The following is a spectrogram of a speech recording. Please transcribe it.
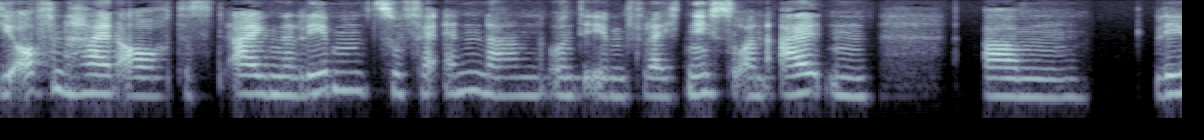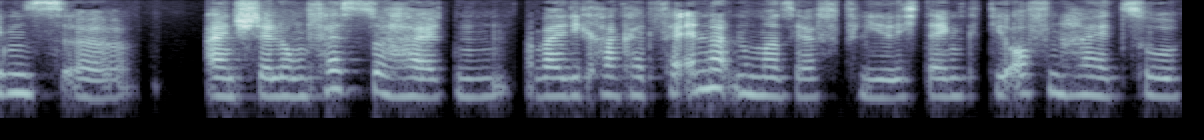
die Offenheit, auch das eigene Leben zu verändern und eben vielleicht nicht so an alten ähm, Lebenseinstellungen äh, festzuhalten, weil die Krankheit verändert nun mal sehr viel. Ich denke, die Offenheit zu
